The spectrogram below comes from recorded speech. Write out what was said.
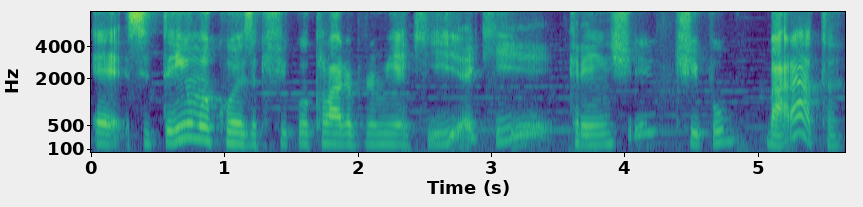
é, se tem uma coisa que ficou clara para mim aqui, é que crente, tipo, barata.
